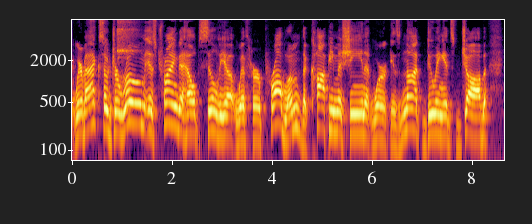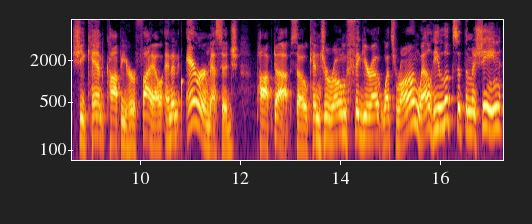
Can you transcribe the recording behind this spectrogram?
Right, we're back. So Jerome is trying to help Sylvia with her problem. The copy machine at work is not doing its job. She can't copy her file, and an error message popped up. So can Jerome figure out what's wrong? Well, he looks at the machine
